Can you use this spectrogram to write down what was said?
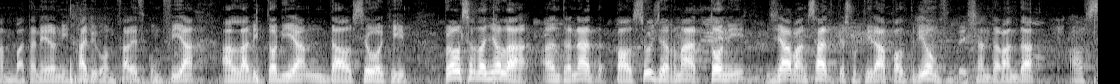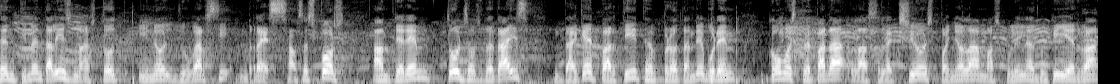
amb Batanero ni Javi González, confia en la victòria del seu equip. Però el Cerdanyola, entrenat pel seu germà Toni, ja ha avançat que sortirà pel triomf, deixant de banda els sentimentalismes, tot i no jugar-s'hi res. Als esports ampliarem tots els detalls d'aquest partit, però també veurem com es prepara la selecció espanyola masculina d'hoquei herba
